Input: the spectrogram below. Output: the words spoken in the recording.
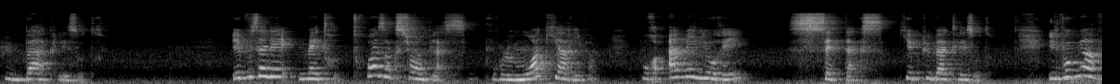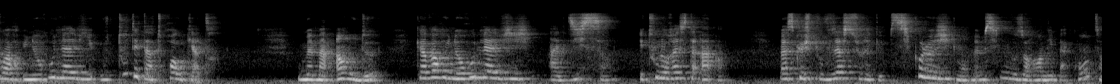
plus bas que les autres. Et vous allez mettre trois actions en place pour le mois qui arrive pour améliorer cet axe qui est plus bas que les autres. Il vaut mieux avoir une roue de la vie où tout est à 3 ou 4, ou même à 1 ou 2, qu'avoir une roue de la vie à 10 et tout le reste à 1. Parce que je peux vous assurer que psychologiquement, même si vous ne vous en rendez pas compte,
